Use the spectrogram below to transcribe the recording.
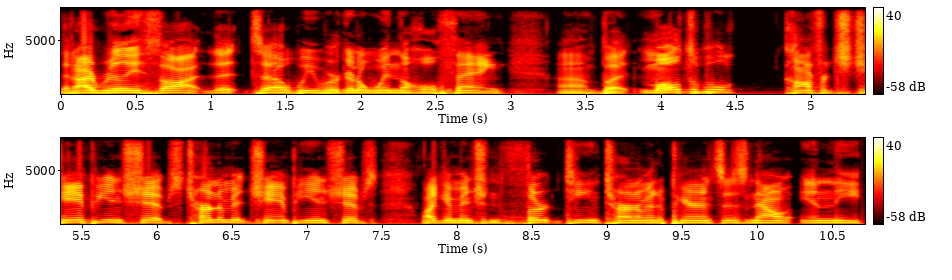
that I really thought that uh, we were going to win the whole thing. Uh, but multiple conference championships, tournament championships. Like I mentioned, 13 tournament appearances. Now in the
